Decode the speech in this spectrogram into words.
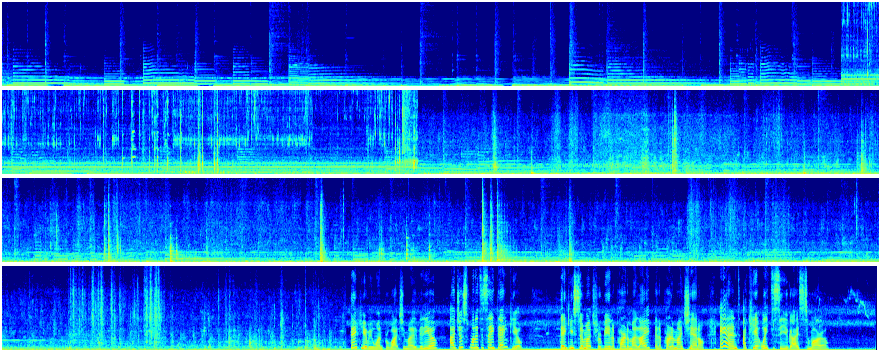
You everyone for watching my video. I just wanted to say thank you. Thank you so much for being a part of my life and a part of my channel. And I can't wait to see you guys tomorrow.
